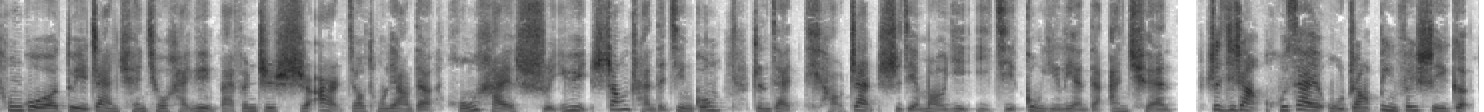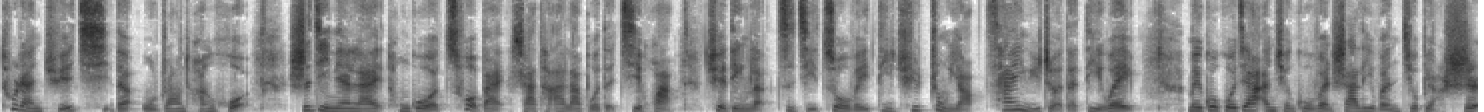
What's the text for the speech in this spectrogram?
通过对占全球海运百分之十二交通量的红海水域。商商船的进攻正在挑战世界贸易以及供应链的安全。实际上，胡塞武装并非是一个突然崛起的武装团伙。十几年来，通过挫败沙特阿拉伯的计划，确定了自己作为地区重要参与者的地位。美国国家安全顾问沙利文就表示，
